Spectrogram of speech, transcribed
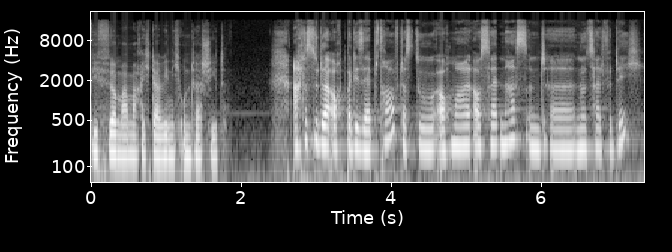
wie Firma mache ich da wenig Unterschied. Achtest du da auch bei dir selbst drauf, dass du auch mal Auszeiten hast und äh, nur Zeit für dich?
